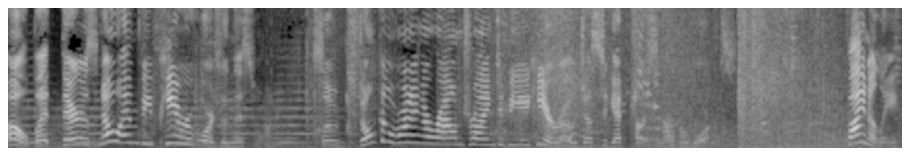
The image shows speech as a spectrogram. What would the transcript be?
Oh, but there's no MVP rewards in this one. So don't go running around trying to be a hero just to get personal rewards. Finally,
